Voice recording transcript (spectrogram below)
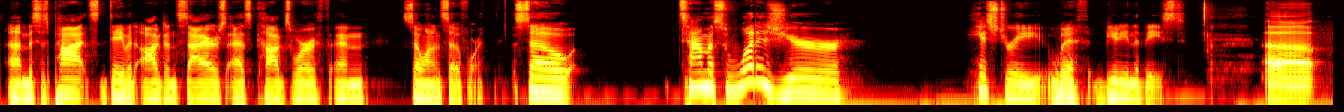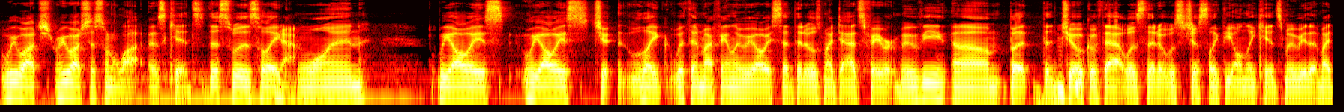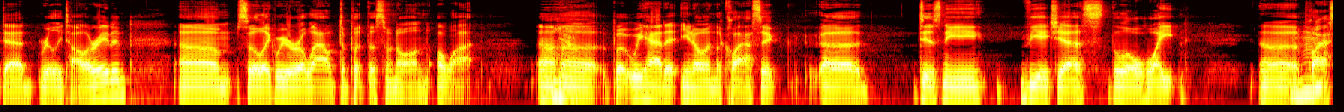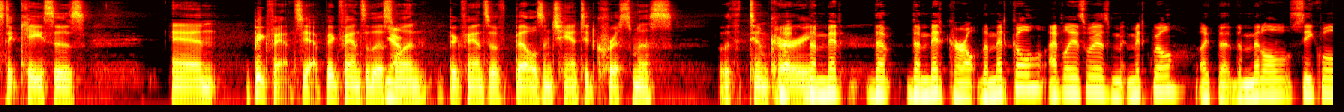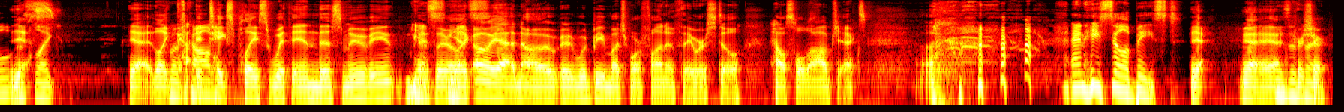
uh, Mrs. Potts, David Ogden Stiers as Cogsworth, and so on and so forth. So, Thomas, what is your history with Beauty and the Beast? Uh, we watched we watched this one a lot as kids. This was like Yeah. one we always we always like within my family we always said that it was my dad's favorite movie. Um, but the joke of that was that it was just like the only kids movie that my dad really tolerated. Um, so like we were allowed to put this one on a lot. Uh, but we had it, you know, in the classic uh Disney VHS, the little white uh plastic cases and big fans yeah big fans of this Yeah. one big fans of belle's enchanted christmas with tim curry The, the mid the the mid curl the midquel I believe is what it is midquel like the the middle sequel. Yes. It's like yeah like it takes place within this movie because Yes, they're like oh yeah no it would be much more fun if they were still household objects and he's still a beast. yeah yeah yeah for thing. sure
